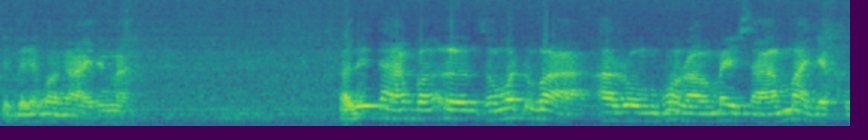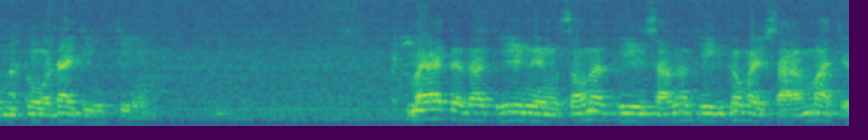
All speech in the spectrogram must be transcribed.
จะเป็นว่าง่ายถึงมาตอนนี้ถ้าบังเอิญสมมติว่าอารมณ์ของเราไม่สามารถจะคุมตัวได้จริง ๆ แม้แต่นาทีหนึ่งสองนาทีสามนาทีก็ไม่สามารถจะ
